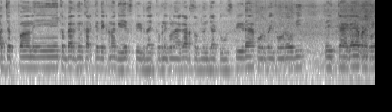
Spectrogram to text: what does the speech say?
ਅੱਜ ਆਪਾਂ ਨੇ ਕੰਪੈਰੀਜ਼ਨ ਕਰਕੇ ਦੇਖਣਾ ਗੇਅਰ ਸਪੀਡ ਦਾ। ਇੱਕ ਆਪਣੇ ਕੋਲ ਹੈਗਾ 855 2 ਸਪੀਡ ਹੈ 4x4 ਉਹ ਵੀ। ਤੇ ਇੱਕ ਹੈਗਾ ਹੈ ਆਪਣੇ ਕੋਲ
